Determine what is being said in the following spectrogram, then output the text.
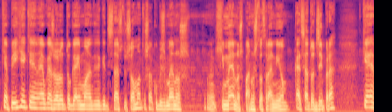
και πήγε και έβγαζε όλο τον καημό. Να δείτε και τη στάση του σώματος, ακουμπισμένος, χυμένος πάνω στο θρανίο, κάτι σαν τον Τζίπρα. Και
